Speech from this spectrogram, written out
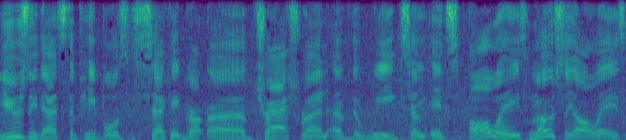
usually that's the people's second uh, trash run of the week. So it's always, mostly always,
